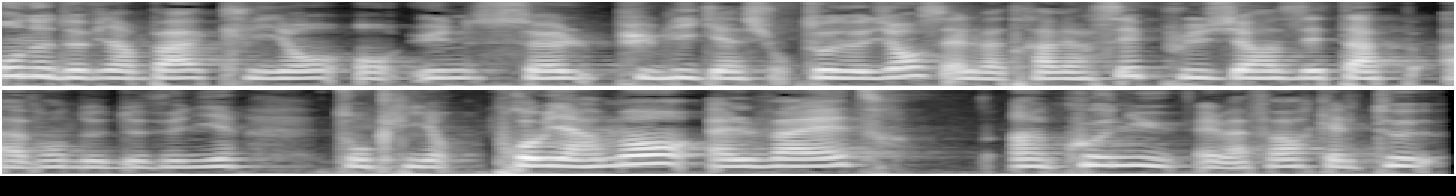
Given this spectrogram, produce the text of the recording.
On ne devient pas client en une seule publication. Ton audience, elle va traverser plusieurs étapes avant de devenir ton client. Premièrement, elle va être inconnue. Elle va falloir qu'elle te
